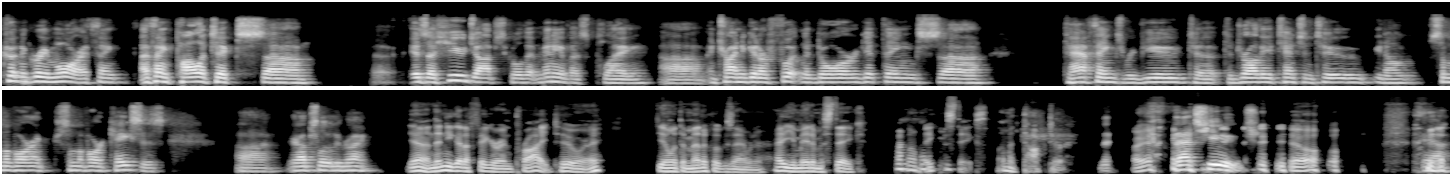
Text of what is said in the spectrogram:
couldn't agree more. I think I think politics uh, is a huge obstacle that many of us play um, in trying to get our foot in the door, get things uh, to have things reviewed, to to draw the attention to you know some of our some of our cases. Uh, you're absolutely right. Yeah, and then you got to figure in pride too, right? Dealing with the medical examiner. Hey, you made a mistake. I don't make mistakes. I'm a doctor. Right? That's huge. you know. Yeah.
